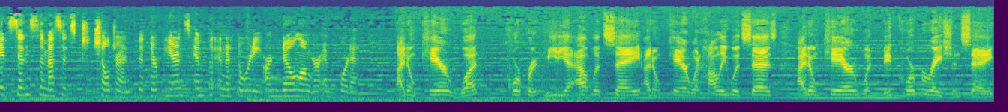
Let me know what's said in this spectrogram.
it sends the message to children that their parents' input and authority are no longer important. I don't care what corporate media outlets say. I don't care what Hollywood says. I don't care what big corporations say.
